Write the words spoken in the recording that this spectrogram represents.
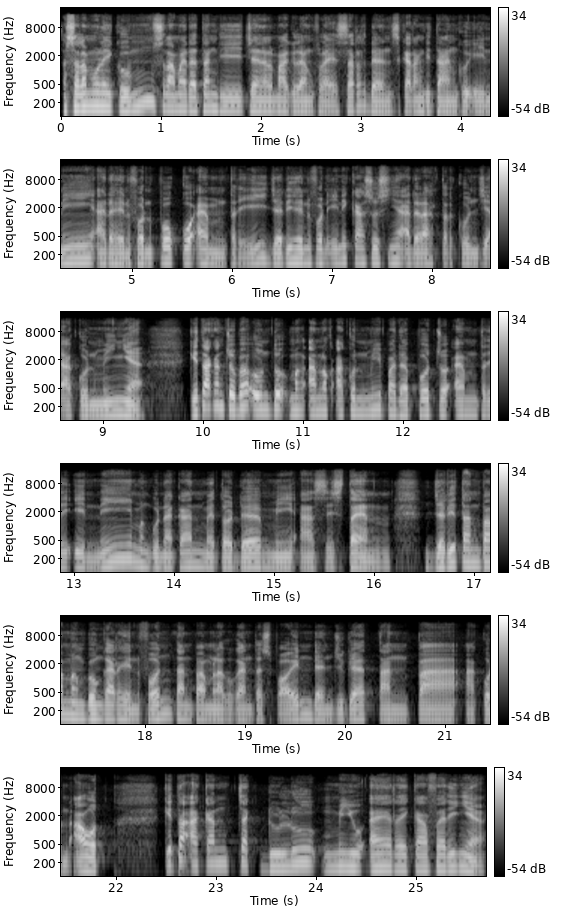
Assalamualaikum, selamat datang di channel Magelang Flasher dan sekarang di tanganku ini ada handphone Poco M3 jadi handphone ini kasusnya adalah terkunci akun Mi-nya. Kita akan coba untuk mengunlock akun Mi pada Poco M3 ini menggunakan metode Mi Assistant jadi tanpa membongkar handphone, tanpa melakukan test point dan juga tanpa akun out kita akan cek dulu MIUI recovery-nya.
